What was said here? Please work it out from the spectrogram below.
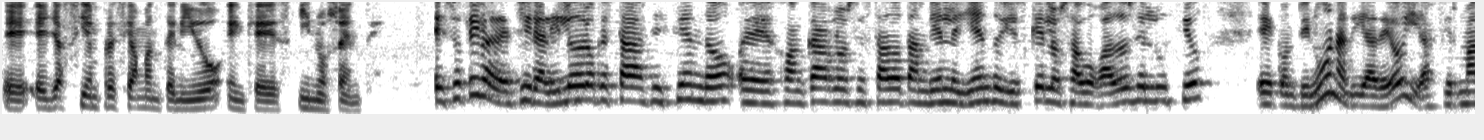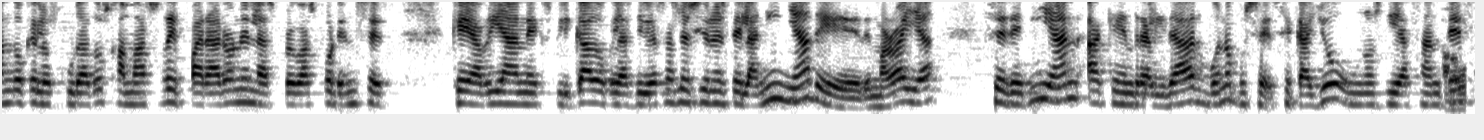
Eh, ella siempre se ha mantenido en que es inocente. Eso te iba a decir, al hilo de lo que estabas diciendo, eh, Juan Carlos, he estado también leyendo y es que los abogados de Lucio eh, continúan a día de hoy, afirmando que los jurados jamás repararon en las pruebas forenses que habrían explicado que las diversas lesiones de la niña, de, de Mariah, se debían a que en realidad, bueno, pues se, cayó unos días antes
